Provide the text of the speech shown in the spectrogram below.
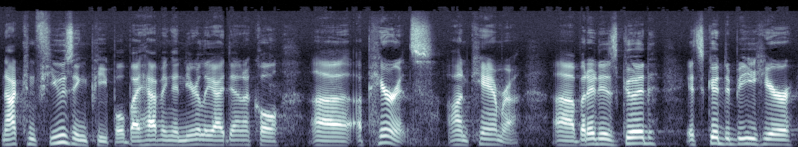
not confusing people by having a nearly identical uh, appearance on camera. Uh, but it is good. It's good to be here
